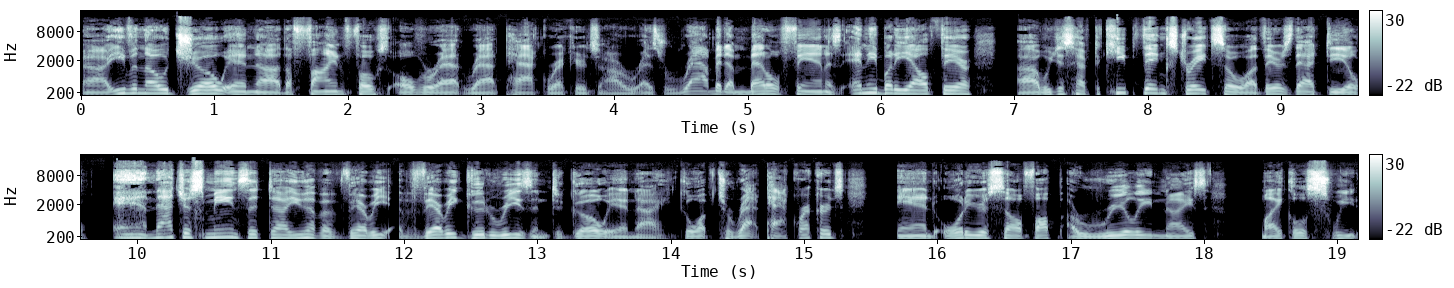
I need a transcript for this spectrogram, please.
Uh, even though Joe and uh, the fine folks over at Rat Pack Records are as rabid a metal fan as anybody out there, we just have to keep things straight. So there's that deal. And that just means that you have a very, very good reason to go and go up to Rat Pack Records and order yourself up a really nice Michael Sweet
